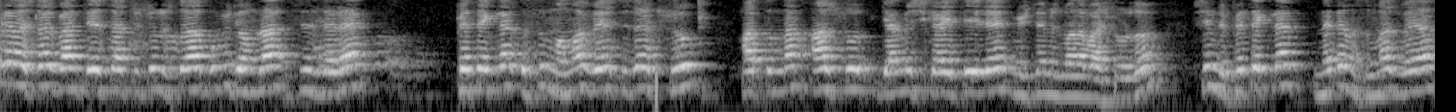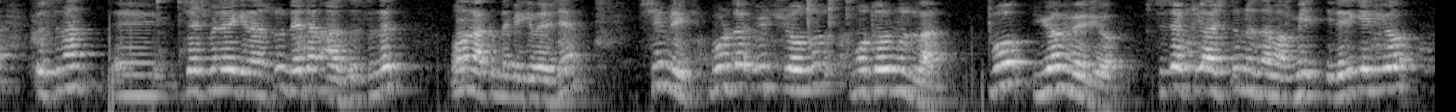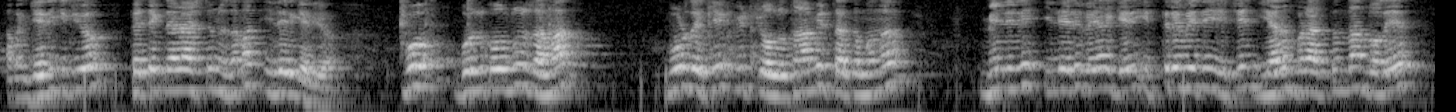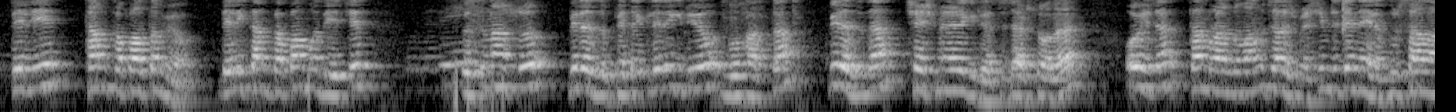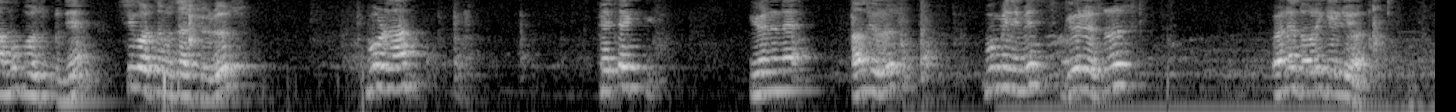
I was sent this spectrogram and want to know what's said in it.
arkadaşlar ben Tesisatçı Hüsnü Usta. Bu videomda sizlere petekler ısınmama ve sıcak su hattından az su gelme şikayetiyle müşterimiz bana başvurdu. Şimdi petekler neden ısınmaz veya ısınan e, çeşmelere gelen su neden az ısınır? Onun hakkında bilgi vereceğim. Şimdi burada 3 yollu motorumuz var. Bu yön veriyor. Sıcak suyu açtığımız zaman mil ileri geliyor ama geri gidiyor. Petekleri açtığımız zaman ileri geliyor. Bu bozuk olduğu zaman buradaki 3 yollu tamir takımını milini ileri veya geri ittiremediği için yarım bıraktığından dolayı deliği tam kapaltamıyor. Delik tam kapanmadığı için ısınan su birazı peteklere gidiyor bu hattan, birazı da çeşmelere gidiyor sıcak su olarak. O yüzden tam randımanlı çalışmıyor. Şimdi deneyelim bu sağlam mı bozuk mu diye. Sigortamızı açıyoruz. Buradan petek yönüne alıyoruz. Bu milimiz görüyorsunuz öne doğru geliyor.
